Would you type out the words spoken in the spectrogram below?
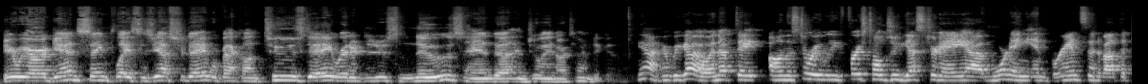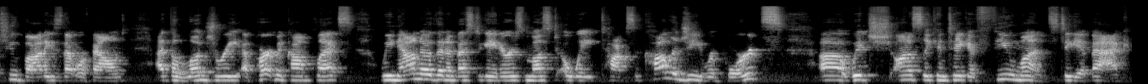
Here we are again, same place as yesterday. We're back on Tuesday, ready to do some news and uh, enjoying our time together. Yeah, here we go. An update on the story we first told you yesterday uh, morning in Branson about the two bodies that were found at the luxury apartment complex. We now know that investigators must await toxicology reports, uh, which honestly can take a few months to get back.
